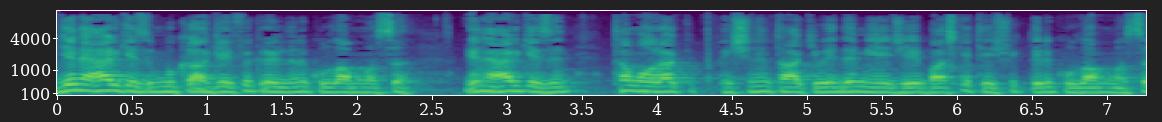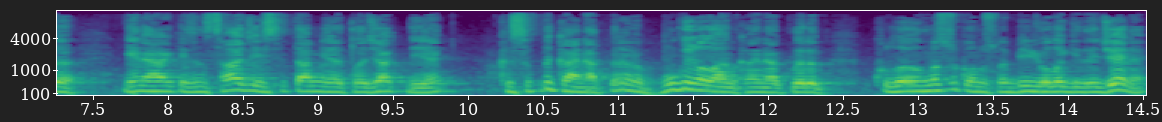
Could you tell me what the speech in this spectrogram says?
gene herkesin bu KGF kredilerini kullanması, gene herkesin tam olarak peşinin takip edemeyeceği başka teşvikleri kullanması, gene herkesin sadece istihdam yaratılacak diye kısıtlı kaynakların ve bugün olan kaynakların kullanılması konusunda bir yola gideceğine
